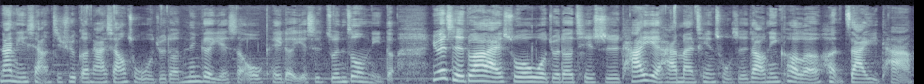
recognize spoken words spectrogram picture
那你想继续跟他相处，我觉得那个也是 OK 的，也是尊重你的。因为其实对他来说，我觉得其实他也还蛮清楚知道你可能很在意他，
